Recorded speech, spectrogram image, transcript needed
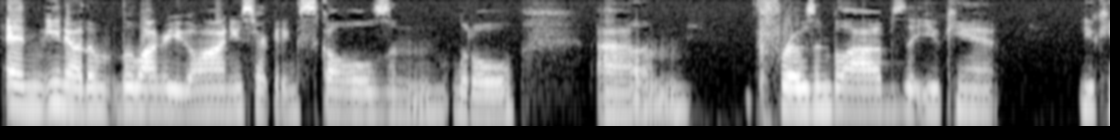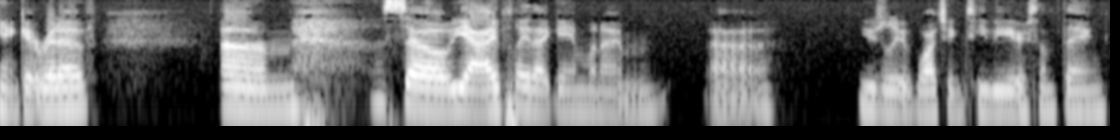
and you know, the the longer you go on, you start getting skulls and little um, frozen blobs that you can't you can't get rid of. Um, so yeah, I play that game when I'm uh, usually watching TV or something.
